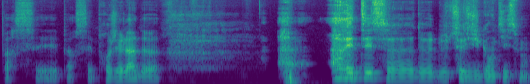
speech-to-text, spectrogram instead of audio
par ces, par ces projets-là de arrêter ce, de ce gigantisme.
